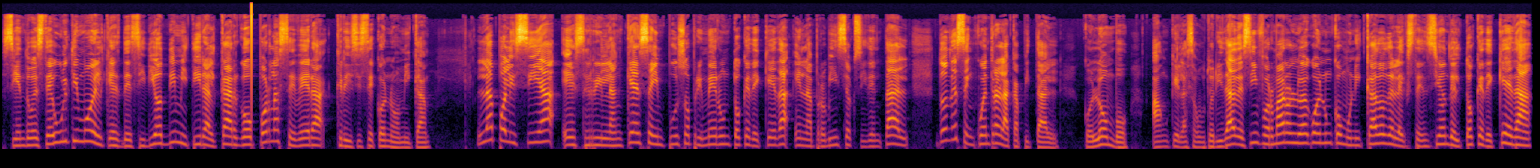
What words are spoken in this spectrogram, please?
siendo este último el que decidió dimitir al cargo por la severa crisis económica. La policía sri se impuso primero un toque de queda en la provincia occidental, donde se encuentra la capital, Colombo, aunque las autoridades informaron luego en un comunicado de la extensión del toque de queda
